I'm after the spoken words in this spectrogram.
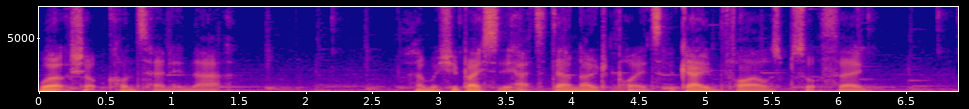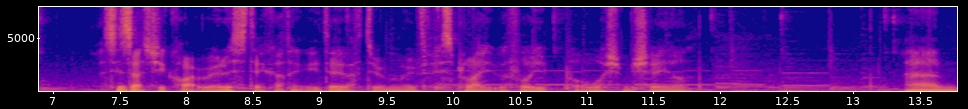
workshop content in that, and which you basically had to download and put into the game files, sort of thing. This is actually quite realistic. I think you do have to remove this plate before you put a washing machine on. Um,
